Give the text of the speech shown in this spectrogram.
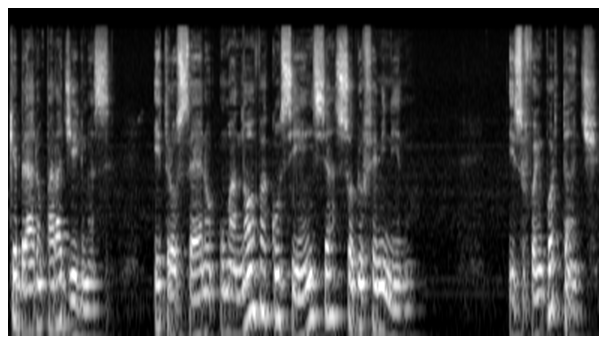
quebraram paradigmas e trouxeram uma nova consciência sobre o feminino. Isso foi importante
